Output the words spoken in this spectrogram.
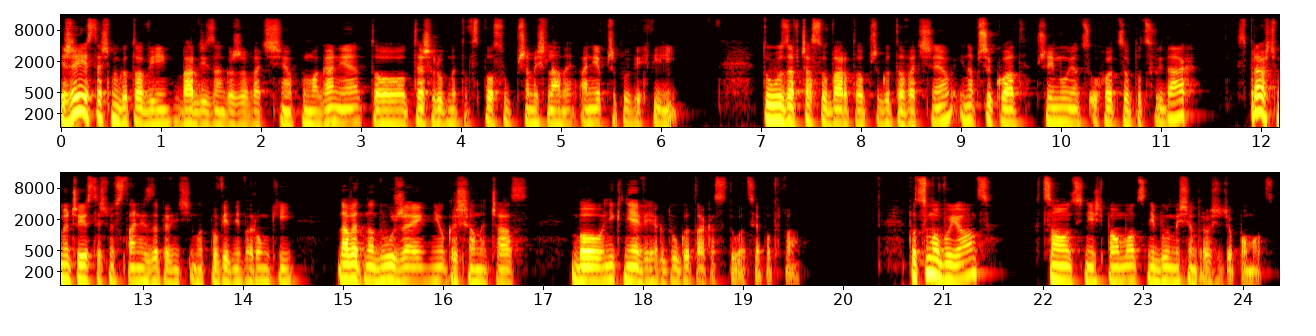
Jeżeli jesteśmy gotowi bardziej zaangażować się w pomaganie, to też róbmy to w sposób przemyślany, a nie w przypływie chwili. Tu zawczasu warto przygotować się i na przykład przyjmując uchodźców pod swój dach, sprawdźmy, czy jesteśmy w stanie zapewnić im odpowiednie warunki, nawet na dłużej, nieokreślony czas, bo nikt nie wie, jak długo taka sytuacja potrwa. Podsumowując, chcąc nieść pomoc, nie bójmy się prosić o pomoc.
